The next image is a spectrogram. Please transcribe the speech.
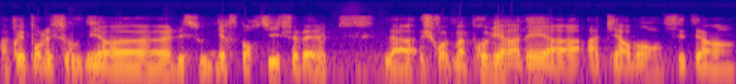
Après pour les souvenirs euh, les souvenirs sportifs eh ben, là, je crois que ma première année à, à Clermont c'était en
